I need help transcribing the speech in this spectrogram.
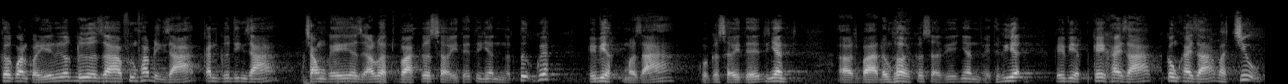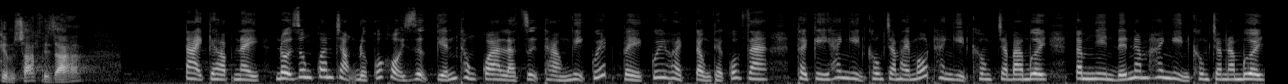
cơ quan quản lý nhà nước đưa ra phương pháp định giá căn cứ tính giá trong cái dự án luật và cơ sở y tế tư nhân là tự quyết cái việc mà giá của cơ sở y tế tư nhân à, và đồng thời cơ sở y tế tư nhân phải thực hiện cái việc kê khai giá, công khai giá và chịu kiểm soát về giá Tại kỳ họp này, nội dung quan trọng được Quốc hội dự kiến thông qua là dự thảo nghị quyết về quy hoạch tổng thể quốc gia thời kỳ 2021-2030, tầm nhìn đến năm 2050.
